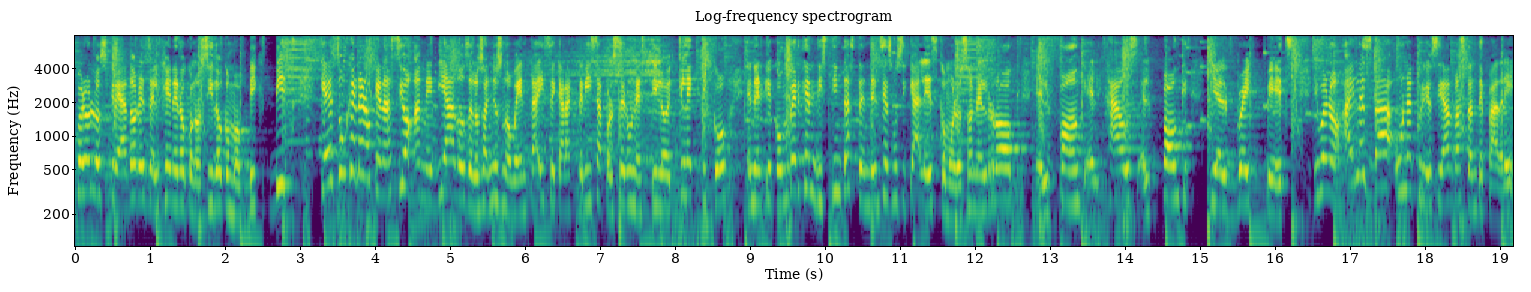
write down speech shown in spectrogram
fueron los creadores del género conocido como Big Beat, que es un género nació a mediados de los años 90 y se caracteriza por ser un estilo ecléctico en el que convergen distintas tendencias musicales como lo son el rock, el funk, el house, el punk y el breakbeats. Y bueno, ahí les va una curiosidad bastante padre.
